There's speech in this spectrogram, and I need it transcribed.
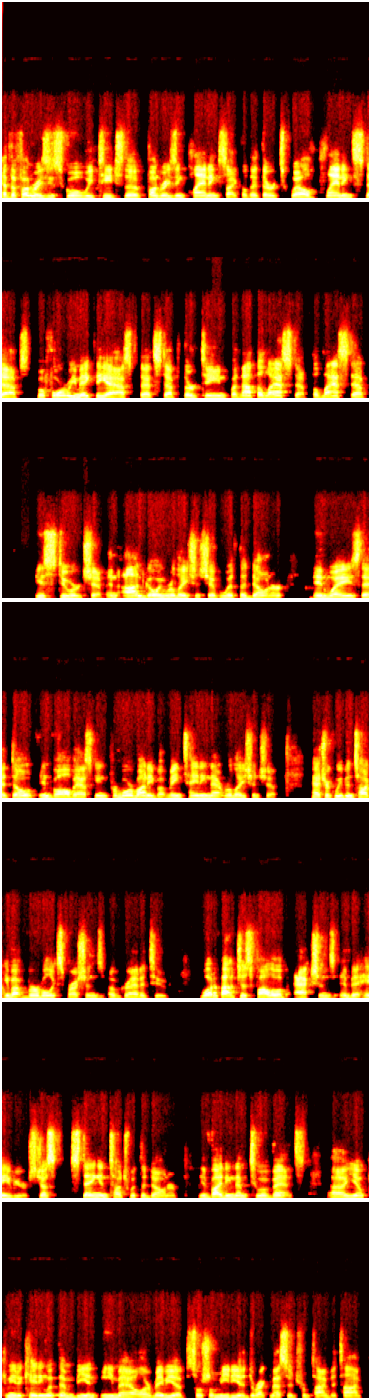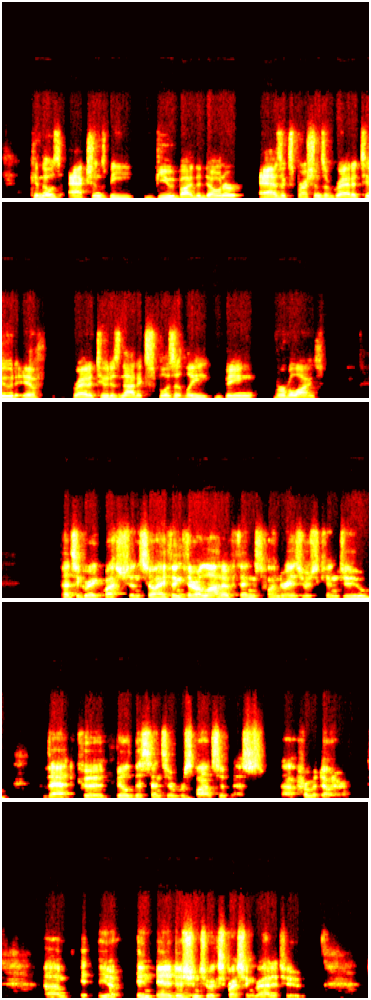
At the fundraising school, we teach the fundraising planning cycle that there are 12 planning steps before we make the ask. That's step 13, but not the last step. The last step is stewardship, an ongoing relationship with the donor in ways that don't involve asking for more money, but maintaining that relationship. Patrick, we've been talking about verbal expressions of gratitude. What about just follow up actions and behaviors? Just staying in touch with the donor, inviting them to events, uh, you know, communicating with them via an email or maybe a social media direct message from time to time. Can those actions be viewed by the donor as expressions of gratitude if gratitude is not explicitly being verbalized? That's a great question. So I think there are a lot of things fundraisers can do that could build this sense of responsiveness uh, from a donor. Um, you know, in, in addition to expressing gratitude.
